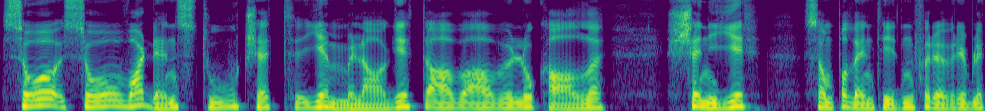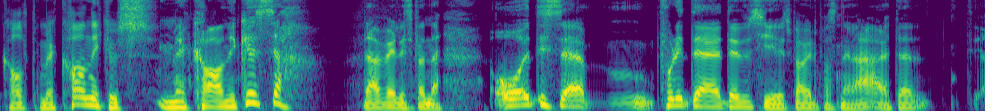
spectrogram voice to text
så, så var den stort sett hjemmelaget av, av lokale genier, som på den tiden for øvrig ble kalt Mechanicus. Mekanikus, ja. Det er veldig spennende. Og disse, fordi det, det du sier som er veldig fascinerende, er at det,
